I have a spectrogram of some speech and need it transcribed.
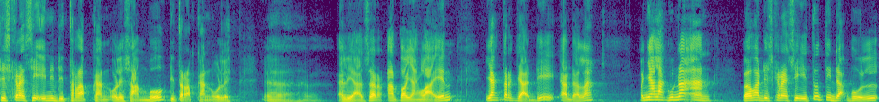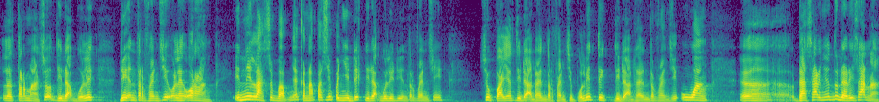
diskresi ini diterapkan oleh Sambo, diterapkan oleh eh, Eliezer atau yang lain, yang terjadi adalah penyalahgunaan bahwa diskresi itu tidak boleh termasuk tidak boleh diintervensi oleh orang. Inilah sebabnya kenapa sih penyidik tidak boleh diintervensi supaya tidak ada intervensi politik, tidak ada intervensi uang. Eh, dasarnya itu dari sana.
